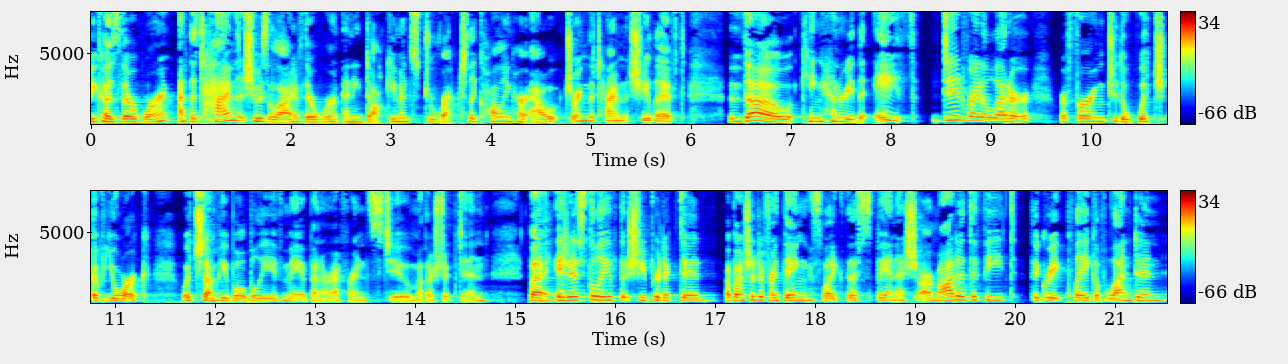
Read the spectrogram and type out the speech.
because there weren't, at the time that she was alive, there weren't any documents directly calling her out during the time that she lived. Though King Henry VIII did write a letter referring to the Witch of York, which some people believe may have been a reference to Mother Shipton. But it is believed that she predicted a bunch of different things like the Spanish Armada defeat, the Great Plague of London,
